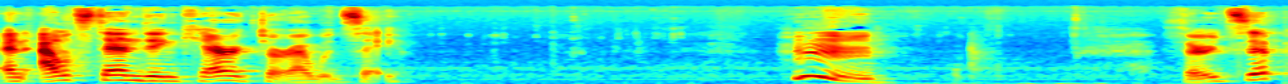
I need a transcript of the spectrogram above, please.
an outstanding character, I would say. Hmm. Third sip.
